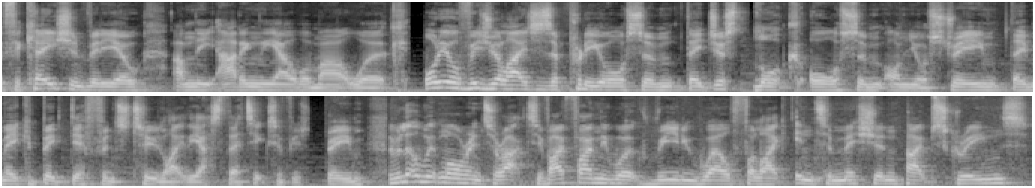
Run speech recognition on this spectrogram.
beautification video, and the adding the album artwork. Audio visualizers are pretty awesome. They just look awesome on your stream. They make a big difference to like the aesthetics of your stream. They're a little bit more interactive. I find they work really well for like intermission type screens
